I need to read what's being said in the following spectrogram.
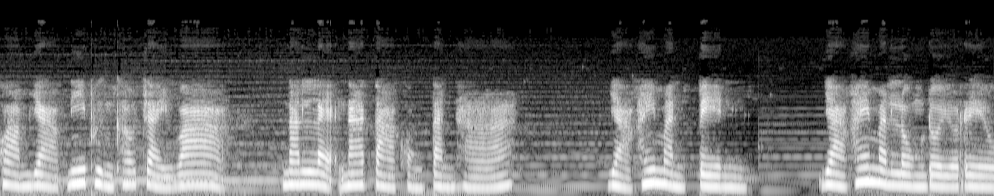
ความอยากนี่พึงเข้าใจว่า นั่นแหละหน้าตาของตัณหา อยากให้มันเป็น อยากให้มันลงโดยเร็ว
